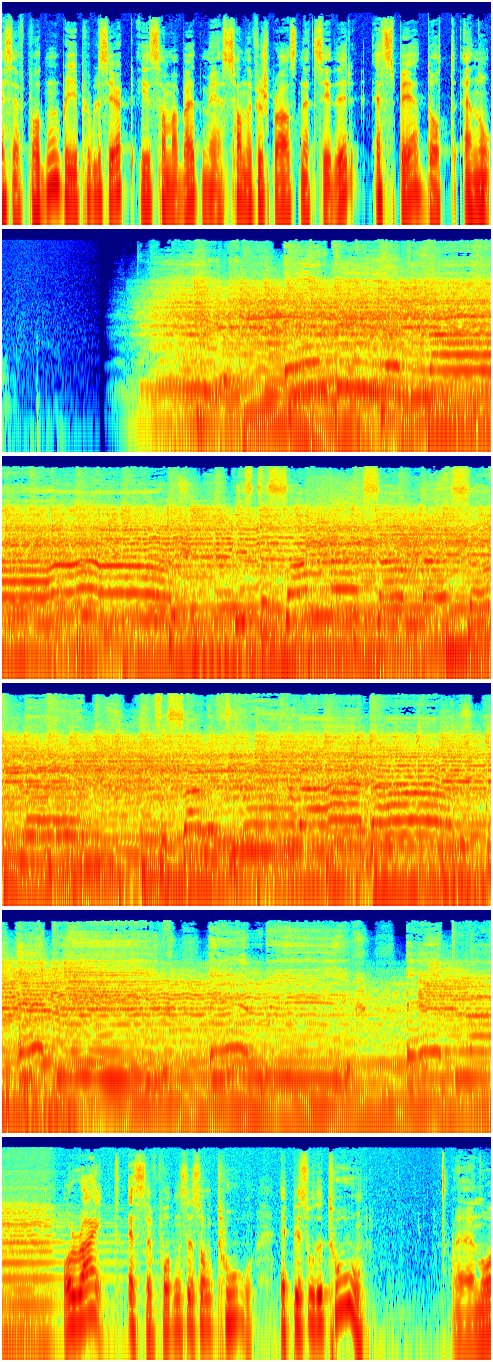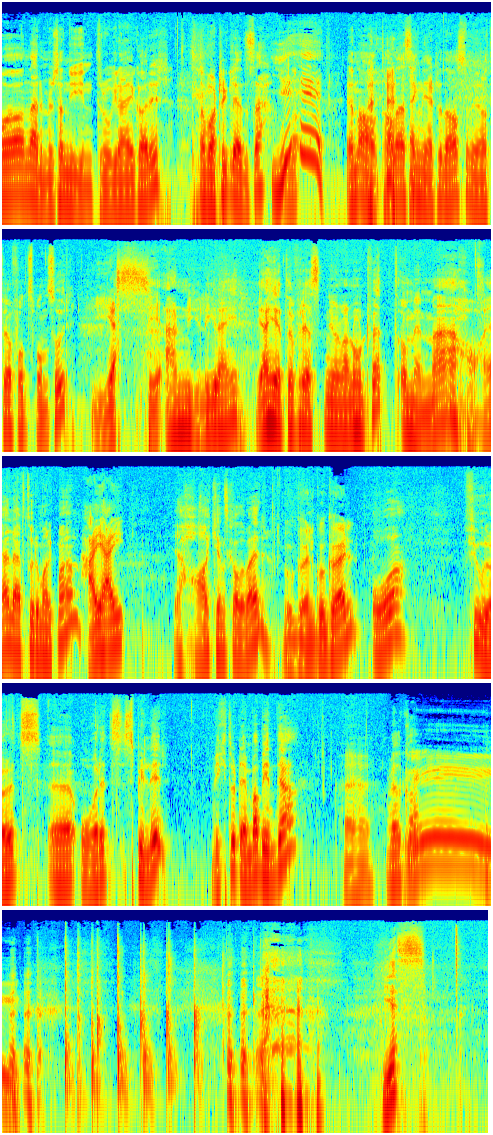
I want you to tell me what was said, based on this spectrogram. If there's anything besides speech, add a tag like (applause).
SF-podden blir publisert i samarbeid med Sandefjords nettsider sp.no. All right, SF-podden sesong to, episode to. Eh, Nå nærmer seg en ny intro-greie, karer. Det er bare til å glede seg. Yeah! En avtale er signert i dag som gjør at vi har fått sponsor. Yes. Det er nylige greier. Jeg heter forresten Jørn Werner Horntvedt, og med meg har jeg Leif Tore Markmann. Hei, hei. Jeg har Ken Skalleberg. God kveld, god kveld. Og fjorårets eh, årets spiller, Victor Demba Bindia. Hei, hei. Velkommen. (laughs) Yes.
